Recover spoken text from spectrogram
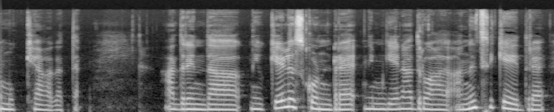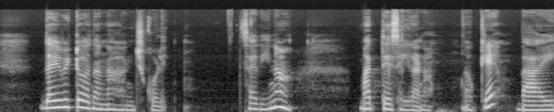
ಮುಖ್ಯ ಆಗುತ್ತೆ. ಆದ್ದರಿಂದ ನೀವು ಕೇಳಿಸ್ಕೊಂಡ್ರೆ, ನಿಮಗೇನಾದರೂ ಅನಿಸಿಕೆ ಇದ್ದರೆ ದಯವಿಟ್ಟು ಅದನ್ನು ಹಂಚ್ಕೊಳ್ಳಿ. ಸರಿನಾ? ಮತ್ತೆ ಸಿಗೋಣ. ಓಕೆ? ಬಾಯ್.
